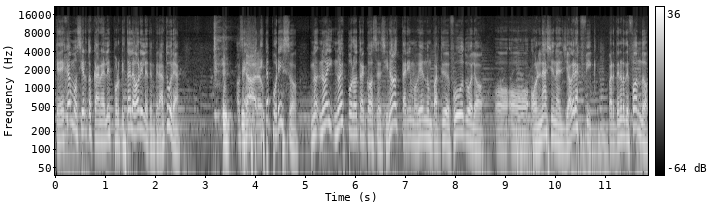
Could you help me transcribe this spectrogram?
que dejamos ciertos canales porque está la hora y la temperatura. O sea, Claro. está por eso. No, no, hay, no es por otra cosa. Si no, estaríamos viendo un partido de fútbol o, o- National Geographic para tener de fondo.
